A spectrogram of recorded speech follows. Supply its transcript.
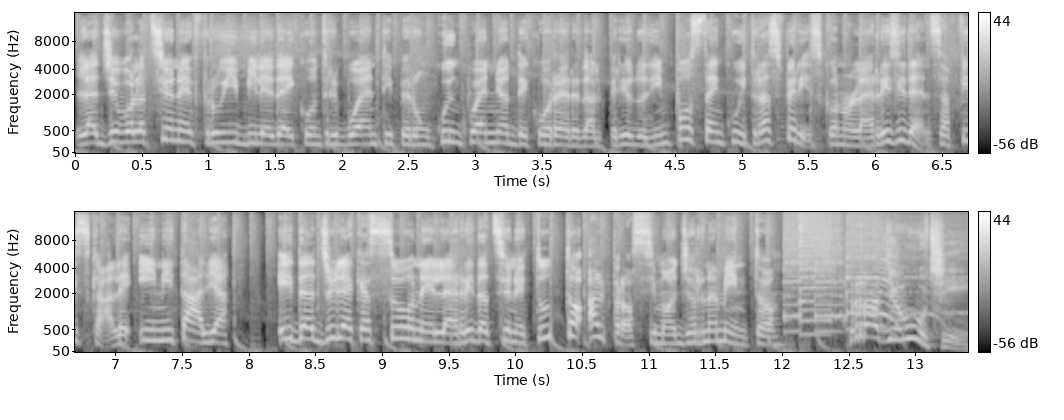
L'agevolazione è fruibile dai contribuenti per un quinquennio a decorrere dal periodo di imposta in cui trasferiscono la residenza fiscale in Italia. E da Giulia Cassone la redazione è tutto, al prossimo aggiornamento. Radio UCI.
